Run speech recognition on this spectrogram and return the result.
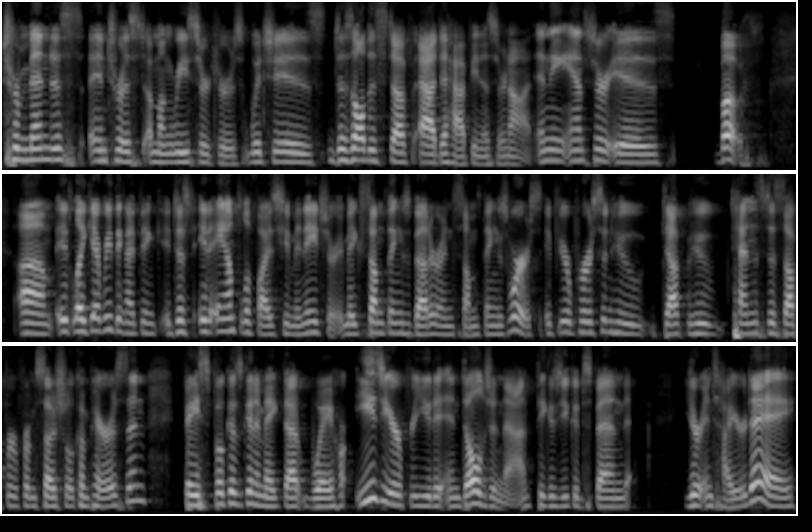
tremendous interest among researchers, which is does all this stuff add to happiness or not? And the answer is both. Um, it like everything, I think it just it amplifies human nature. It makes some things better and some things worse. If you're a person who def- who tends to suffer from social comparison, Facebook is going to make that way easier for you to indulge in that because you could spend your entire day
